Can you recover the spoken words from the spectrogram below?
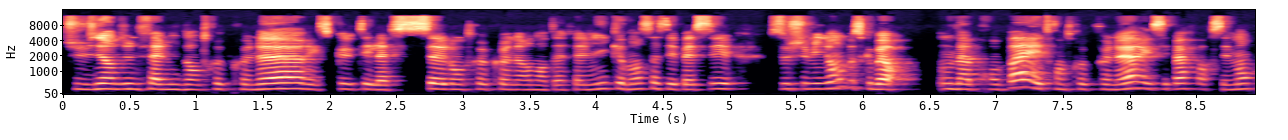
tu viens d'une famille d'entrepreneurs? Est-ce que tu es la seule entrepreneur dans ta famille? Comment ça s'est passé ce cheminement? Parce que bah, on n'apprend pas à être entrepreneur et c'est pas forcément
